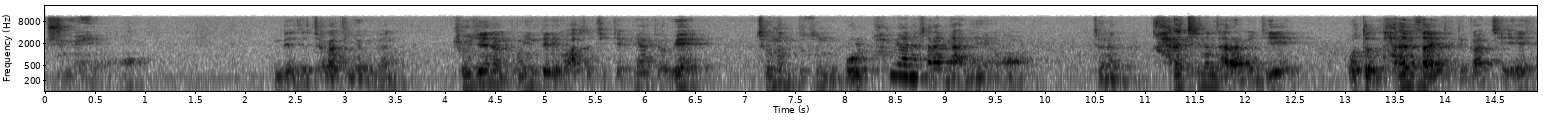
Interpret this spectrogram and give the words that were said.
중요해요. 근데 이제 저 같은 경우는 교재는 본인들이 와서 직접 해야죠. 왜? 저는 무슨 뭘 판매하는 사람이 아니에요. 저는 가르치는 사람이지 어떤 다른 사이트들 같이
